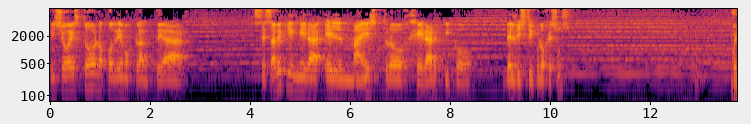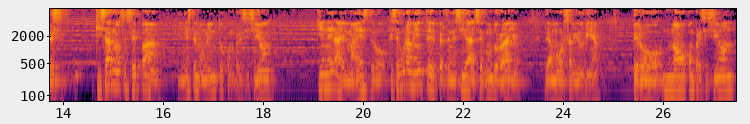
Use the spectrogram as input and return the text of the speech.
Dicho esto, nos podríamos plantear, ¿se sabe quién era el maestro jerárquico del discípulo Jesús? Pues quizás no se sepa en este momento con precisión quién era el maestro, que seguramente pertenecía al segundo rayo de amor, sabiduría, pero no con precisión.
